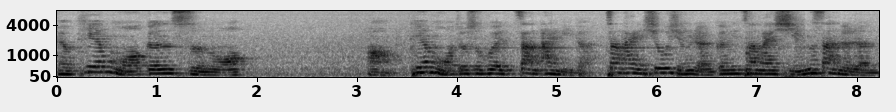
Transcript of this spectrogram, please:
还有天魔跟死魔。啊，天魔就是会障碍你的，障碍修行人跟障碍行善的人，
